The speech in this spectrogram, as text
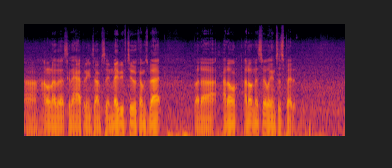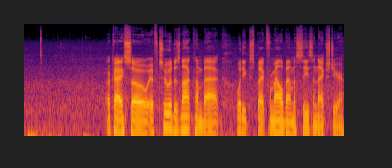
uh, I don't know that that's going to happen anytime soon. Maybe if Tua comes back, but uh, I don't I don't necessarily anticipate it. Okay, so if Tua does not come back, what do you expect from Alabama's season next year?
